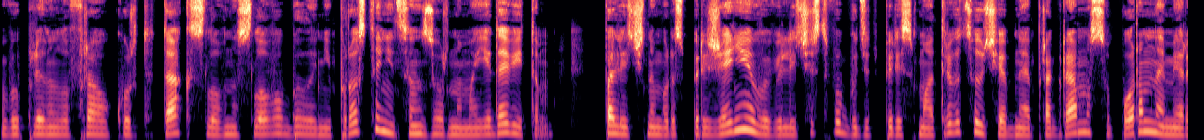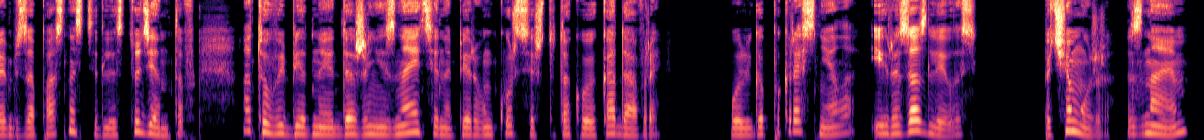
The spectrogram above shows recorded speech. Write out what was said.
выплюнула фрау Курт так, словно слово было не просто нецензурным, а ядовитым. По личному распоряжению Его Величества будет пересматриваться учебная программа с упором на меры безопасности для студентов. А то вы, бедные, даже не знаете на первом курсе, что такое кадавры. Ольга покраснела и разозлилась. «Почему же? Знаем.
